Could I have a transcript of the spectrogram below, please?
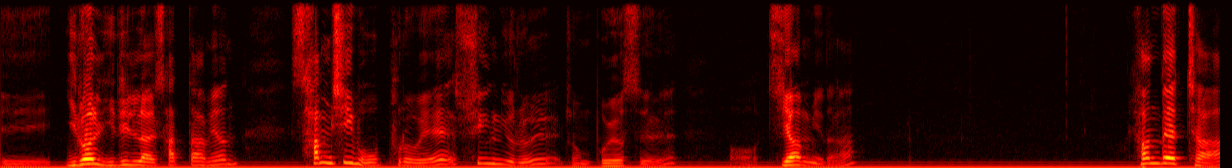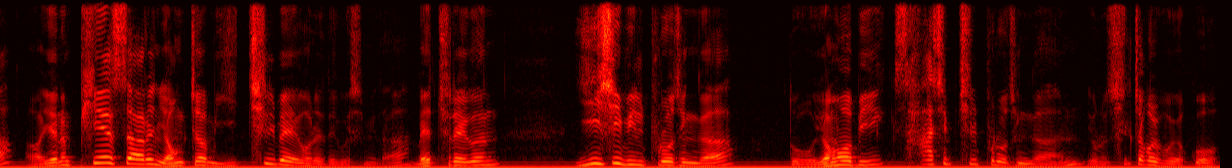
1월 1일날 샀다면 35%의 수익률을 좀 보였을 어, 기아입니다. 현대차 어, 얘는 PSR은 0.27배에 거래되고 있습니다. 매출액은 21% 증가 또 영업이익 47% 증가한 이런 실적을 보였고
